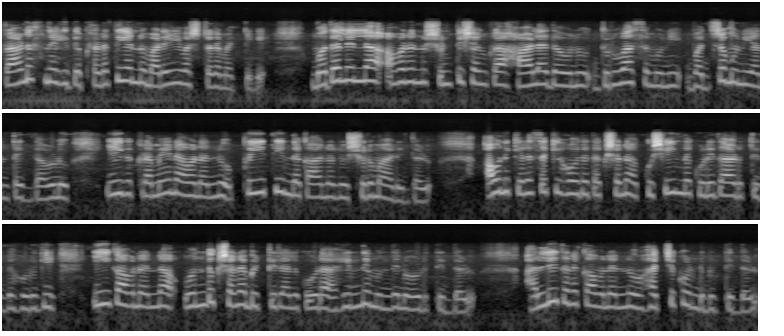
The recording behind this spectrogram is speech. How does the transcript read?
ಪ್ರಾಣ ಸ್ನೇಹಿತ ಪ್ರಣತಿಯನ್ನು ಮರೆಯುವಷ್ಟರ ಮಟ್ಟಿಗೆ. ಮೊದಲೆಲ್ಲ ಅವನನ್ನು ಶುಂಠಿ ಶಂಕರ ಹಾಳಾದವನು, ದುರ್ವಾಸ ಮುನಿ ವಜ್ರಮುನಿ ಅಂತ ಇದ್ದವಳು. ಈಗ ಕ್ರಮೇಣ ಅವನನ್ನು ಪ್ರೀತಿಯಿಂದ ಕಾಣಲು ಶುರು ಮಾಡಿದ್ದಳು. ಅವನು ಕೆಲಸಕ್ಕೆ ಹೋದ ತಕ್ಷಣ ಖುಷಿಯಿಂದ ಕುಣಿದಾಡುತ್ತಿದ್ದ ಹುಡುಗಿ ಈಗ ಅವನನ್ನ ಒಂದು ಕ್ಷಣ ಬಿಟ್ಟಿರಲು ಕೂಡ ಹಿಂದೆ ಮುಂದೆ ನೋಡುತ್ತಿದ್ದಳು. ಅಲ್ಲಿ ತನಕ ಅವನನ್ನು ಹಚ್ಚಿಕೊಂಡು ಬಿಟ್ಟಿದ್ದಳು.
